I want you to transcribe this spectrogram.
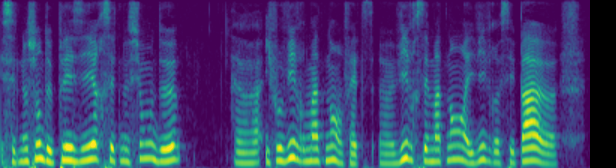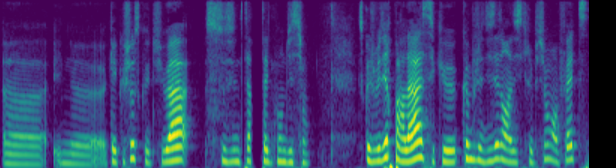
Cette notion de plaisir, cette notion de il faut vivre maintenant en fait. vivre c'est maintenant et vivre c'est pas une, quelque chose que tu as sous une certaine condition. Ce que je veux dire par là, c'est que comme je le disais dans la description, en fait,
